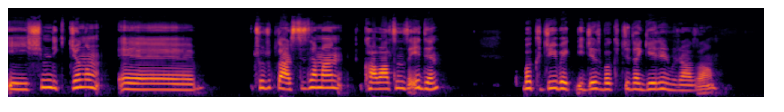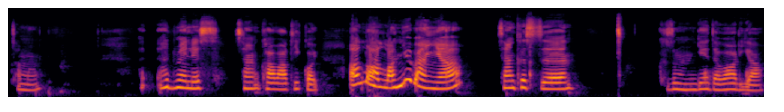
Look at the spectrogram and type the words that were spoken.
Ee, şimdi canım ee, çocuklar siz hemen kahvaltınızı edin. Bakıcıyı bekleyeceğiz. Bakıcı da gelir birazdan. Tamam. Hadi Melis sen kahvaltıyı koy. Allah Allah niye ben ya? Sen kızsın. Kızım niye de var ya.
